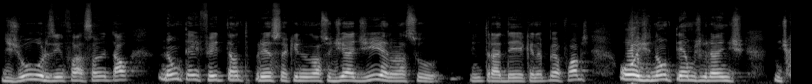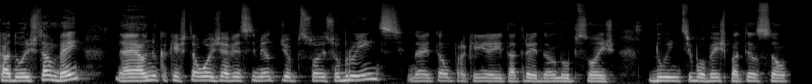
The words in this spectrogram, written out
de juros, inflação e tal, não tem feito tanto preço aqui no nosso dia a dia, no nosso intraday aqui na performance. Hoje não temos grandes indicadores também. Né, a única questão hoje é vencimento de opções sobre o índice. Né, então, para quem aí está tradando opções do índice Bovespa, atenção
